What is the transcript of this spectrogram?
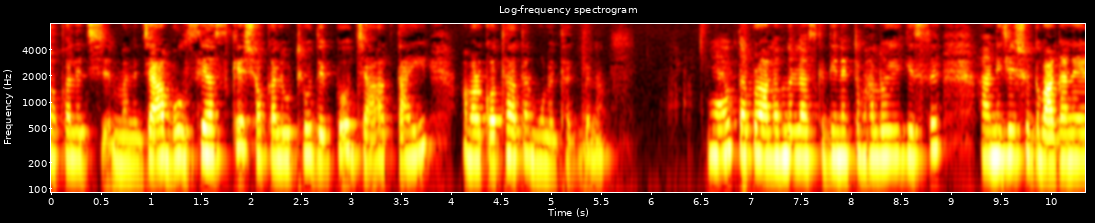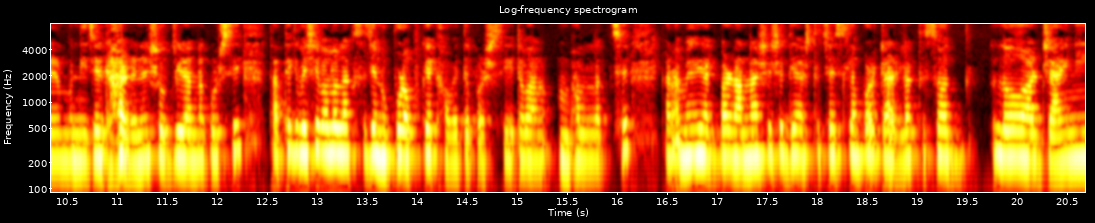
সকালে মানে যা বলছি আজকে, সকালে উঠেও দেখব যা তাই আমার কথা তার মনে থাকবে না। যাই হোক তারপর আলহামদুলিল্লাহ আজকে দিন একটা ভালোই গেছে। আর নিজের বাগানের নিজের গার্ডেনের সবজি রান্না করছি। তার থেকে বেশি ভালো লাগছে যে নুপুর আপুকে খাওয়াইতে পারছি, এটা ভালো লাগছে। কারণ আমি একবার রান্না শেষে দিয়ে আসতে চাইছিলাম, পরে টায়ার্ড লাগতেছিল আর যাইনি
